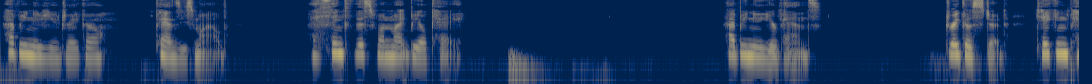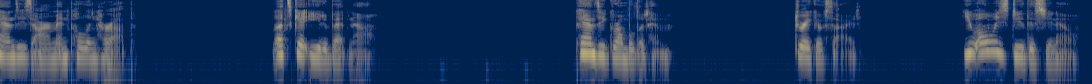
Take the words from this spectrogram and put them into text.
Happy New Year, Draco. Pansy smiled. I think this one might be okay. Happy New Year, Pans. Draco stood, taking Pansy's arm and pulling her up. Let's get you to bed now. Pansy grumbled at him. Draco sighed. You always do this, you know.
